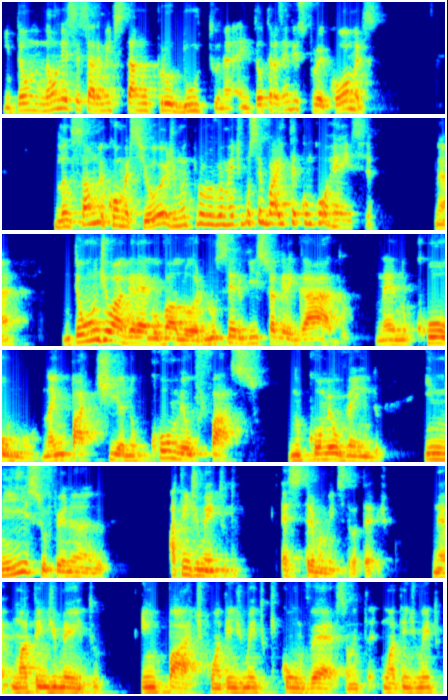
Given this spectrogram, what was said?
Então, não necessariamente está no produto, né? Então, trazendo isso para o e-commerce, lançar um e-commerce hoje, muito provavelmente você vai ter concorrência, né? Então, onde eu agrego valor? No serviço agregado, né? no como, na empatia, no como eu faço, no como eu vendo. E nisso, Fernando, atendimento é extremamente estratégico. Né? Um atendimento empático, um atendimento que conversa, um atendimento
